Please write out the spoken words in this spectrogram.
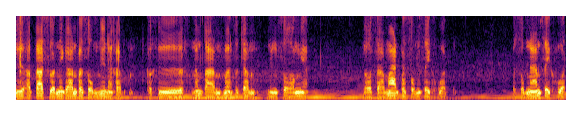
คืออัตราส่วนในการผสมนี่นะครับ ก็คือน้ำตาลมหัศจรรย์หนึ่งซองเนี่ย เราสามารถผสมใส่ขวด ผสมน้ำใส่ขวด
